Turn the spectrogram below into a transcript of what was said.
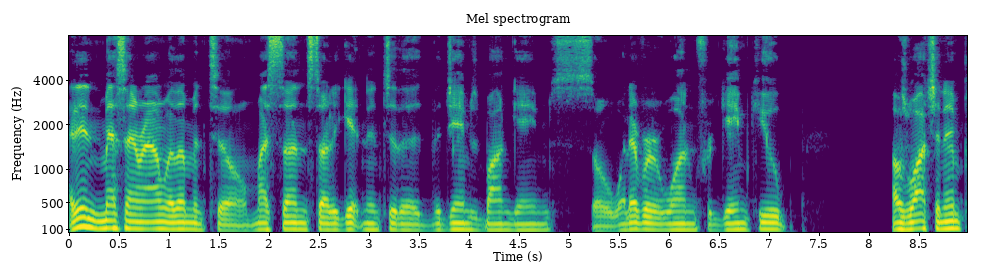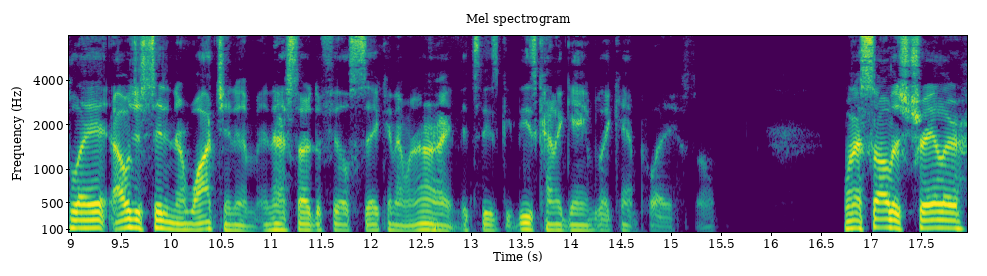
I didn't mess around with them until my son started getting into the the James Bond games. So whatever one for GameCube, I was watching him play it. I was just sitting there watching him, and I started to feel sick. And I went, "All right, it's these these kind of games I can't play." So when I saw this trailer,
